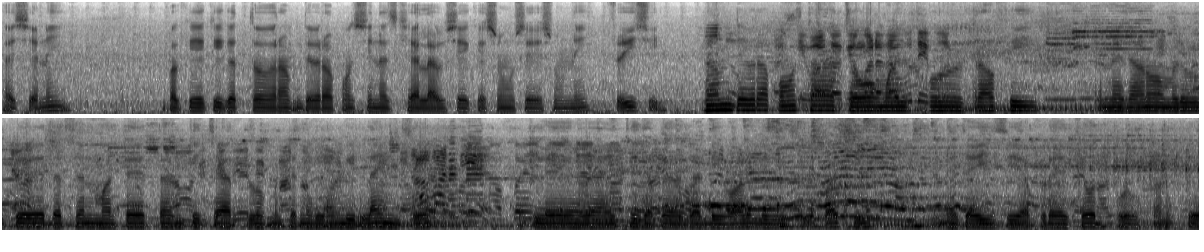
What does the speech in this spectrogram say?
થશે નહીં. બાકી હકીકત તો રામદેવરા પહોંચીને જ ખ્યાલ આવશે કે શું છે, શું નહીં. જોઈશી. રામદેવરા પહોંચતા જોવા મળી ફૂલ ટ્રાફિક અને જાણવા મળ્યું કે દર્શન માટે ત્રણથી ચાર કિલોમીટરની લાંબી લાઈન છે. એટલે હવે અહીંથી જ આપણે ગાડી વાળી લેવી પાછી. અને જઈએ છીએ આપણે જોધપુર, કારણ કે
